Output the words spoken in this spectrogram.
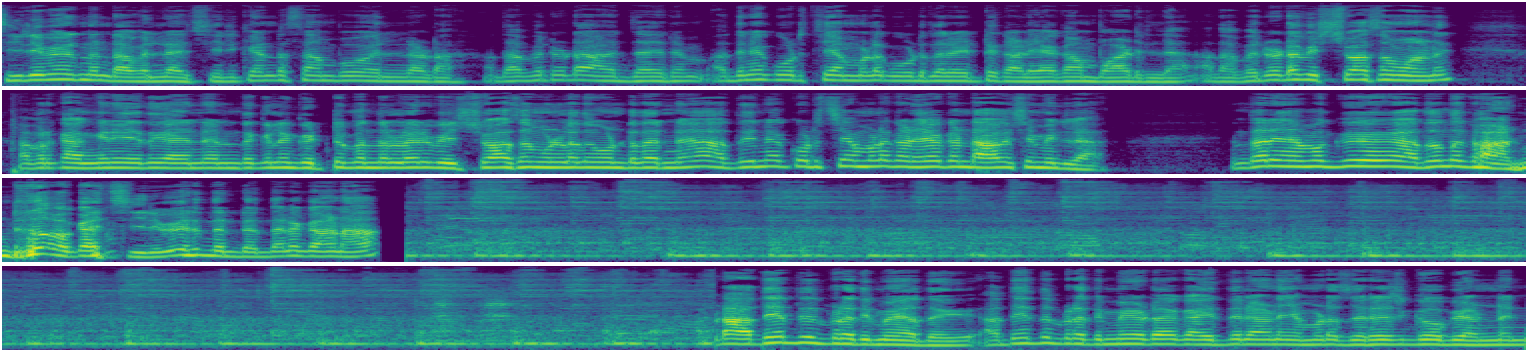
ചിരി വരുന്നുണ്ടാവല്ലേ ചിരിക്കേണ്ട സംഭവം അല്ലടാ. അത് അവരുടെ ആചാരം. അതിനെക്കുറിച്ച് നമ്മൾ കൂടുതലായിട്ട് കളിയാക്കാൻ പാടില്ല. അത് അവരുടെ വിശ്വാസമാണ്. അവർക്ക് അങ്ങനെ ചെയ്ത് കഴിഞ്ഞാൽ എന്തെങ്കിലും കിട്ടുമെന്നുള്ള ഒരു വിശ്വാസമുള്ളത് കൊണ്ട് തന്നെ അതിനെക്കുറിച്ച് നമ്മൾ കളിയാക്കേണ്ട ആവശ്യമില്ല. എന്തായാലും നമുക്ക് അതൊന്ന് കണ്ടു നോക്കാം. ചിരി വരുന്നുണ്ട്. എന്തായാലും കാണാം. അതേത് പ്രതിമ അത്. അതേത് പ്രതിമയുടെ കൈത്തിലാണ് നമ്മുടെ സുരേഷ് ഗോപി അണ്ണൻ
